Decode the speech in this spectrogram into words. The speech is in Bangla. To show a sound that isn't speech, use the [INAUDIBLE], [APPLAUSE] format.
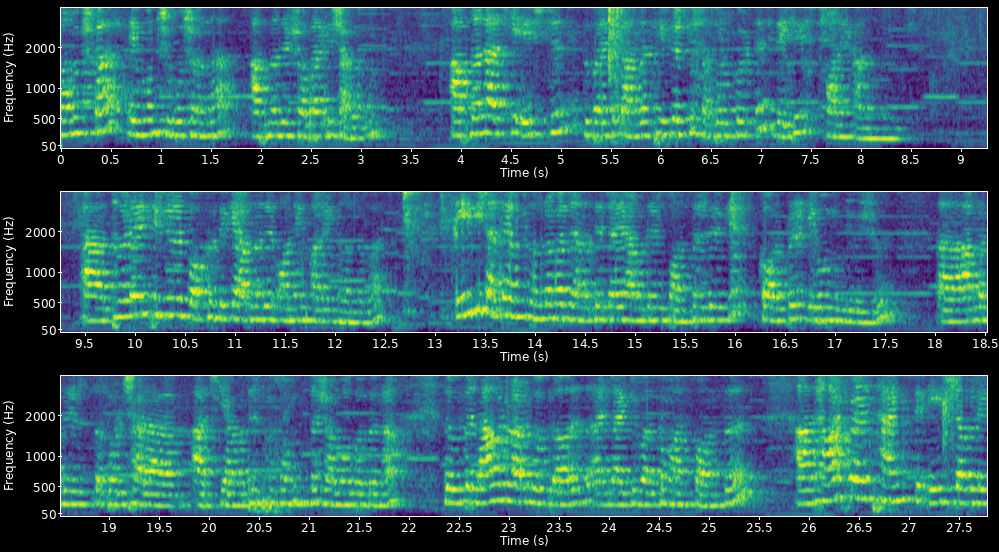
নমস্কার এবং শুভ সন্ধ্যা। আপনাদের সবাইকে স্বাগত আপনারা আজকে এসছেন দুবাইতে বাংলা থিয়েটারকে সাপোর্ট করতে। দেখে অনেক আনন্দ হচ্ছে। থার্ড আই থিয়েটারের পক্ষ থেকে আপনাদের অনেক অনেক ধন্যবাদ। এরই সাথে আমি ধন্যবাদ জানাতে চাই আমাদের স্পন্সরদেরকে কর্পোরেট এবং ইন্ডিভিজুয়াল আপনাদের সাপোর্ট ছাড়া আজকে আমাদের পারফরমেন্সটা সম্ভব হতো না। So with a loud round of applause, I'd like to welcome our sponsors. Our heartfelt thanks to HAA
